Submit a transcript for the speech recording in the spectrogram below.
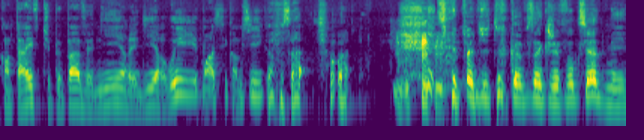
Quand tu arrives, tu peux pas venir et dire oui, moi c'est comme ci, comme ça, tu vois. c'est pas du tout comme ça que je fonctionne, mais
